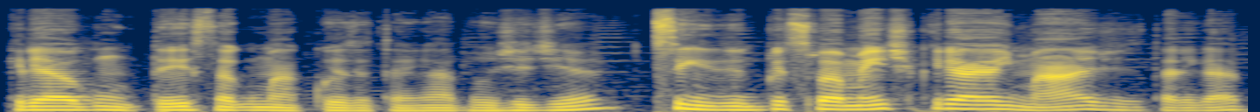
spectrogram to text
criar algum texto, alguma coisa, tá ligado? Hoje em dia, sim, principalmente criar imagens, tá ligado?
